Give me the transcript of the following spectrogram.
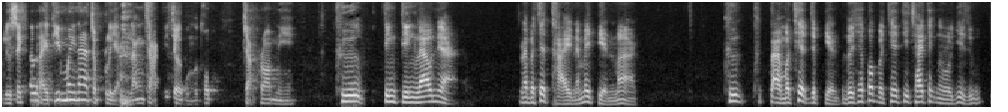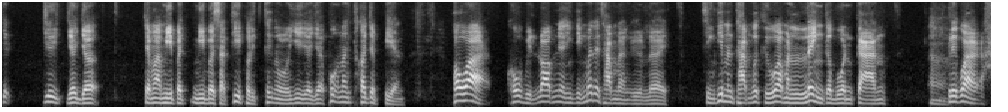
หรือ sector ไหนที่ไม่น่าจะเปลี่ยนหลังจากที่เจอผลกระทบจากรอบนี้ คือจริง ๆแล้วเนี่ย ในประเทศไทยเนี่ยไม่เปลี่ยนมาก คือต่างประเทศจะเปลี่ยนโดยเฉพาะประเทศที่ใช้เทคโนโลยีเยอะๆจะมามีมีบริษัทที่ผลิตเทคโนโลยีเยอะๆพวกนั้นเขาจะเปลี่ยน เพราะว่า โควิดรอบเนี่ยจริง ๆ ไม่ได้ทำอย่างอื่นเลย สิ่งที่มันทำก็คือว่ามันเร่งกระบวนการเรียกว่าไฮ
